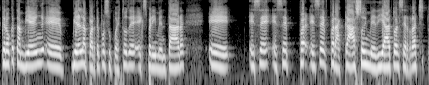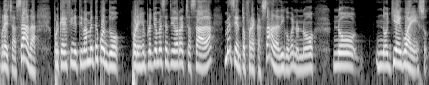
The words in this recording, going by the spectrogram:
creo que también eh, viene la parte, por supuesto, de experimentar eh, ese, ese, ese fracaso inmediato al ser rechazada. Porque definitivamente cuando, por ejemplo, yo me he sentido rechazada, me siento fracasada. Digo, bueno, no, no, no llego a eso.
